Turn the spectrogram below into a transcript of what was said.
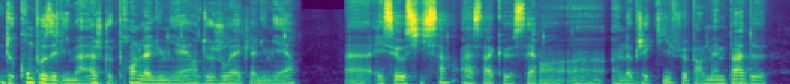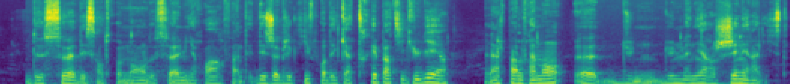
de, composer l'image, de prendre la lumière, de jouer avec la lumière. Euh, et c'est aussi ça, à ça que sert un, objectif. Je ne parle même pas de, de ceux à décentrement, de ceux à miroir, enfin des, objectifs pour des cas très particuliers. Hein. Là, je parle vraiment euh, d'une manière généraliste.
